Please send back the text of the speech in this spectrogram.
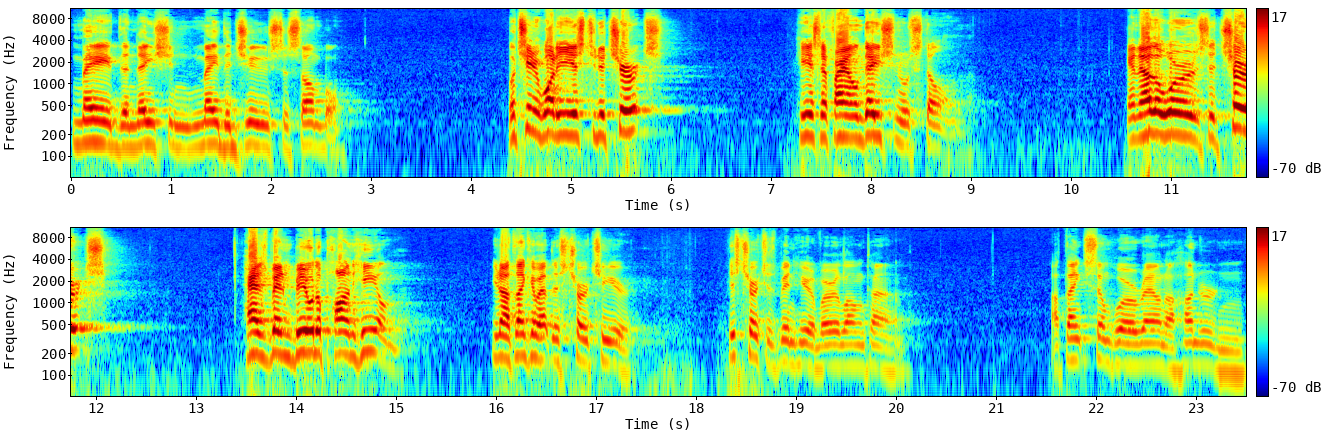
made the nation, made the Jews to stumble. But you know what he is to the church? He is the foundational stone. In other words, the church has been built upon him. You know, I think about this church here. This church has been here a very long time. I think somewhere around 100 and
